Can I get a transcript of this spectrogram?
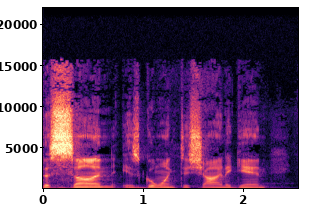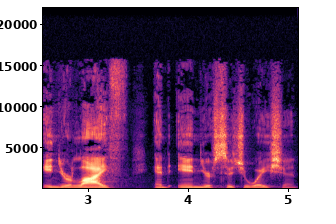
the sun is going to shine again in your life and in your situation.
